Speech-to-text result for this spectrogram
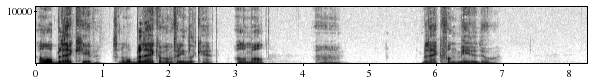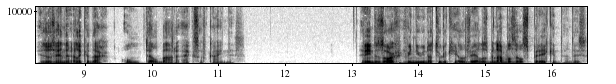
Allemaal blijk geven, het zijn allemaal blijken van vriendelijkheid, allemaal uh, blijk van mededogen. En zo zijn er elke dag ontelbare acts of kindness. En in de zorg vinden we natuurlijk heel veel, dat is bijna vanzelfsprekend. Hè. Dat is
